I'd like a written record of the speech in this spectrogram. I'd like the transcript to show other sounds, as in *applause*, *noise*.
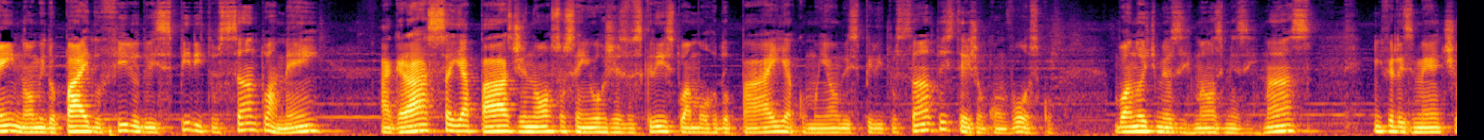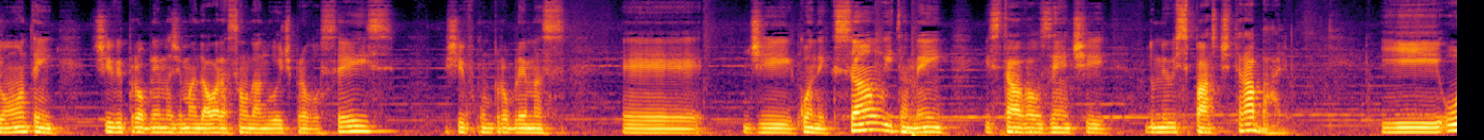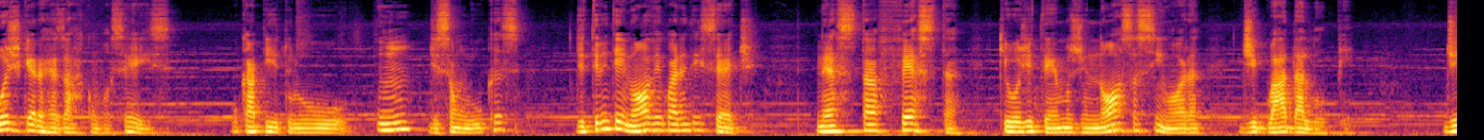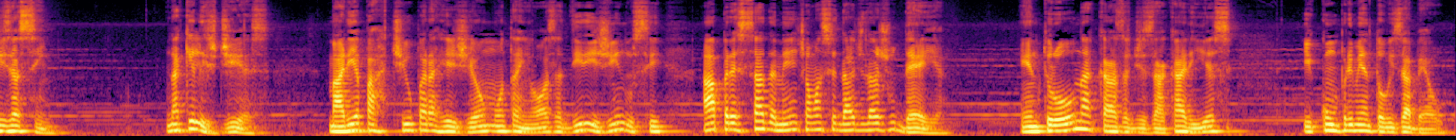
Em nome do Pai, do Filho e do Espírito Santo. Amém. A graça e a paz de nosso Senhor Jesus Cristo, o amor do Pai e a comunhão do Espírito Santo estejam convosco. Boa noite, meus irmãos e minhas irmãs. Infelizmente, ontem tive problemas de mandar a oração da noite para vocês. Estive com problemas é, de conexão e também estava ausente do meu espaço de trabalho. E hoje quero rezar com vocês o capítulo 1 de São Lucas, de 39 a 47, nesta festa que hoje temos de Nossa Senhora de Guadalupe. Diz assim: Naqueles dias, Maria partiu para a região montanhosa, dirigindo-se apressadamente a uma cidade da Judéia. Entrou na casa de Zacarias e cumprimentou Isabel.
